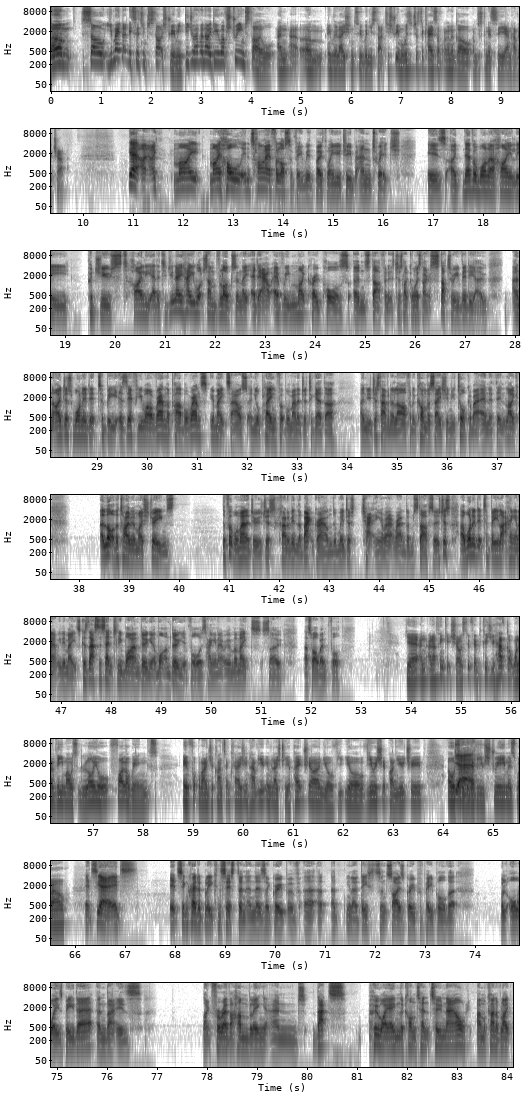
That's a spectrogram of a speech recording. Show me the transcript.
Um, so you made that decision to start streaming. Did you have an idea of stream style and uh, um in relation to when you started to stream, or was it just a case of I'm gonna go, I'm just gonna see and have a chat? yeah, I, I my my whole entire philosophy with both my YouTube and Twitch is I never want a highly produced, highly edited. You know how you watch some vlogs and they edit out every micro pause and stuff, and it's just like almost like a stuttery video. And I just wanted it to be as if you are around the pub or around your mate's house and you're playing Football Manager together, and you're just having a laugh and a conversation. You talk about anything. Like a lot of the time in my streams, the football manager is just kind of in the background and we're just chatting about random stuff. So it's just I wanted it to be like hanging out with your mates because that's essentially why I'm doing it and what I'm doing it for is hanging out with my mates. So that's what I went for. Yeah, and, and I think it shows to fair because you have got one of the most loyal followings in Football Manager content creation. Have you in relation to your Patreon, your your viewership on YouTube, also Yeah. whenever you stream as well? It's yeah, it's it's incredibly consistent and there's a group of uh, a, a you know decent sized group of people that will always be there and that is like forever humbling and that's who I aim the content to now. I'm kind of like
